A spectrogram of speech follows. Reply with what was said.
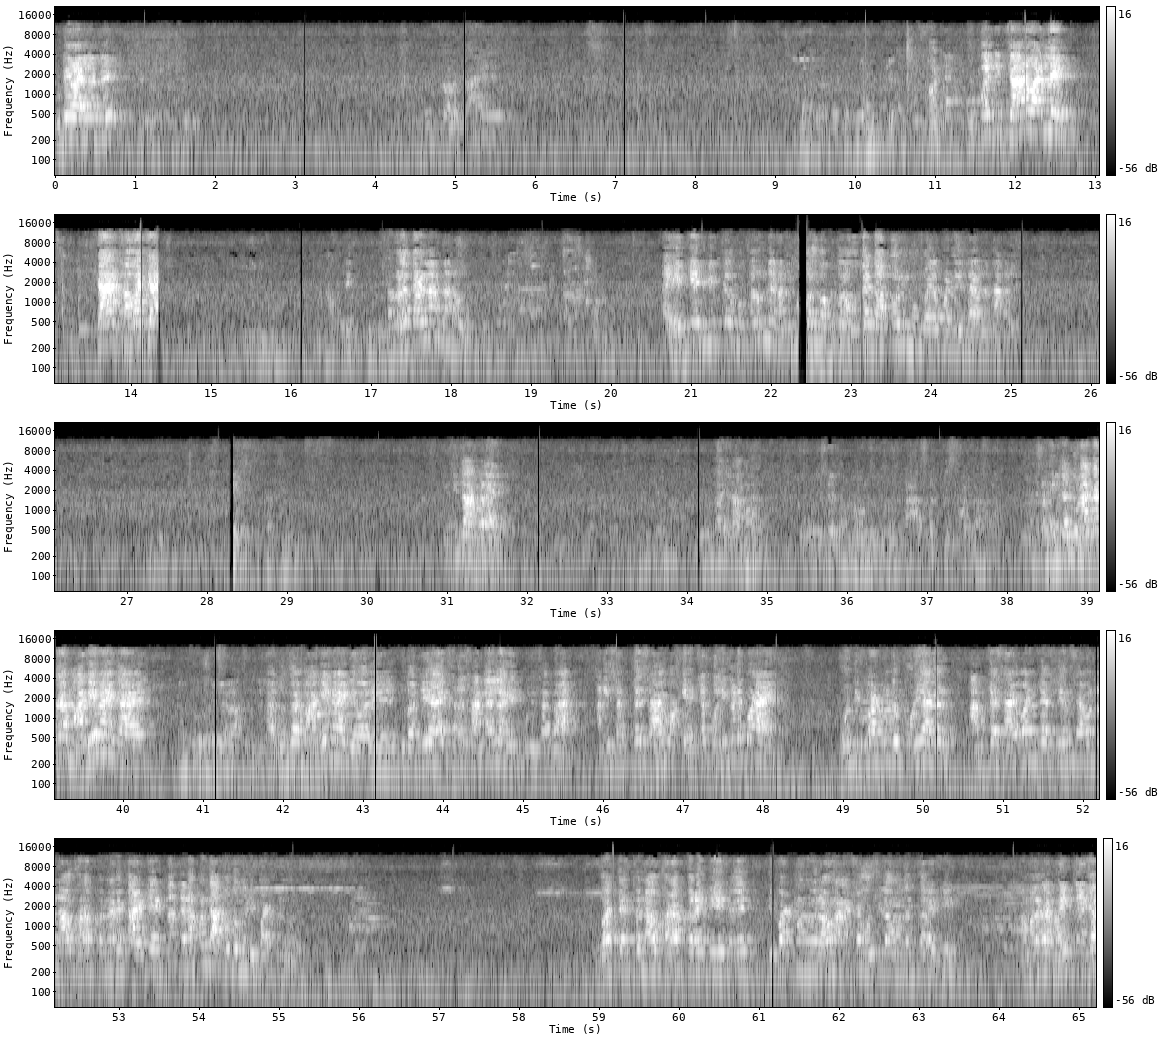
कुठे राहिलं ते? काय? दुपारची चार वाजले. चार सव्वा चार. सगळं करणार ना राहू. हे केस मी करून द्या ना मी पण बघतो ना उद्या जातो मी मुंबईला फडणवीस साहेबांना सांगायला. कितीचा आकडा आहे? ह्याच्यातून आता काय मागे नाही काय? अजून काय मागे नाही देवारे तुला जे आहे खरं सांगायला लागेल पोलिसांना. आणि सत्य साहेब बाकी ह्याच्या पलीकडे पण आहे. कोण डिपार्टमेंट कोणी अगर आमच्या साहेबांच्या सीएम साहेबांचं नाव खराब करणारे कार्टे आहेत ना त्यांना पण दाखवतो मी डिपार्टमेंटमध्ये उगाच त्यांचं नाव खराब करायचं हे सगळे डिपार्टमेंटमध्ये राहून आणि अशा गोष्टीला मदत करायची. आम्हाला काय माहीत नाही का?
